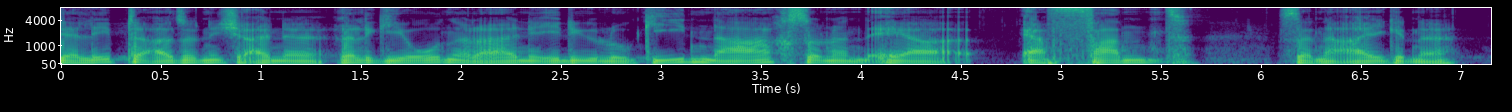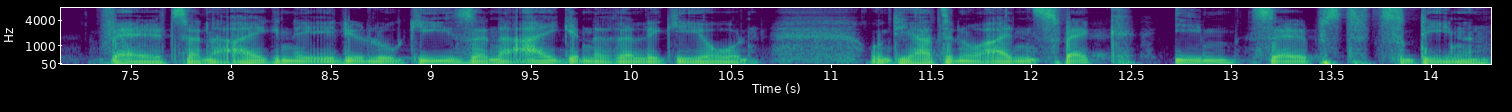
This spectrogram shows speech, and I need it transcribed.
Der lebte also nicht eine Religion oder eine Ideologie nach, sondern er erfand seine eigene Welt, seine eigene Ideologie, seine eigene Religion. Und die hatte nur einen Zweck, ihm selbst zu dienen.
